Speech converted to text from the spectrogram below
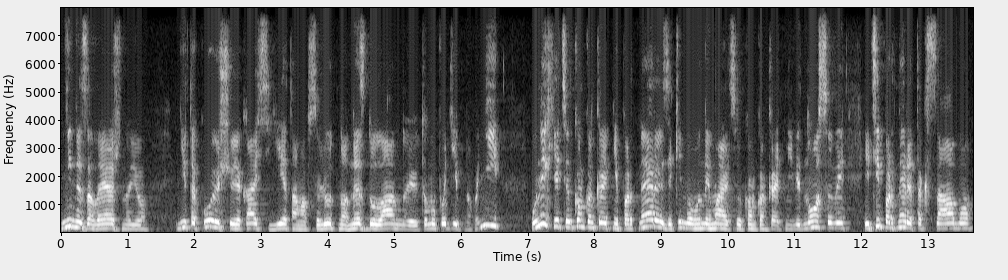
ні незалежною, ні такою, що якась є там абсолютно нездоланною тому подібного. Ні. У них є цілком конкретні партнери, з якими вони мають цілком конкретні відносини, і ці партнери так само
